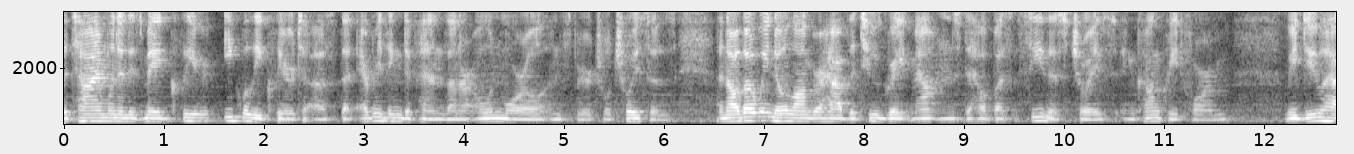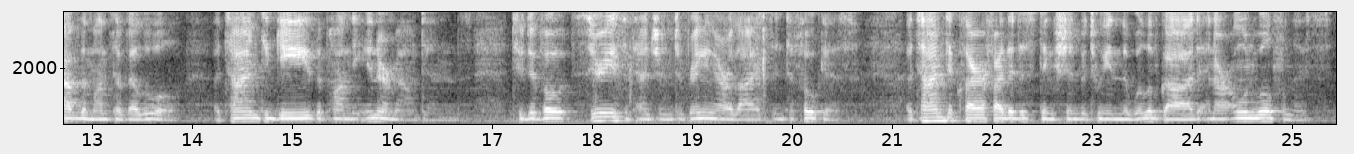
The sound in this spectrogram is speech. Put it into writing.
the time when it is made clear, equally clear to us that everything depends on our own moral and spiritual choices. And although we no longer have the two great mountains to help us see this choice in concrete form, we do have the month of Elul, a time to gaze upon the inner mountains, to devote serious attention to bringing our lives into focus, a time to clarify the distinction between the will of God and our own willfulness,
